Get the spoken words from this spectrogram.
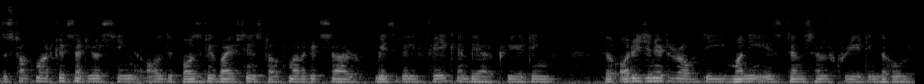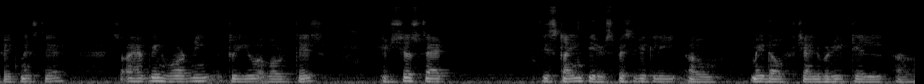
the stock markets that you're seeing all the positive vibes in stock markets are basically fake and they are creating the originator of the money is themselves creating the whole fakeness there. So i have been warning to you about this. It's just that this time period specifically um, mid of january till uh,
